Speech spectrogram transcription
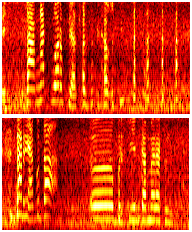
eh, sangat luar biasa sekali. Ntar ya aku tak eh, bersihin kamera dulu.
